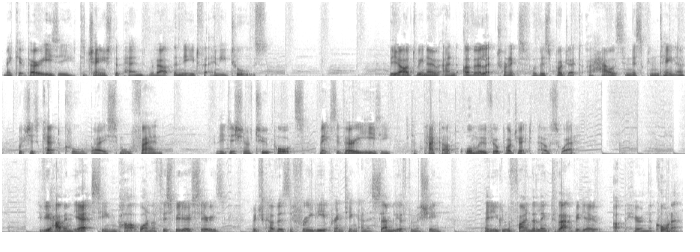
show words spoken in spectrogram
make it very easy to change the pen without the need for any tools. The Arduino and other electronics for this project are housed in this container which is kept cool by a small fan. The addition of two ports makes it very easy to pack up or move your project elsewhere. If you haven't yet seen part 1 of this video series, which covers the 3D printing and assembly of the machine, then you can find the link to that video up here in the corner.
